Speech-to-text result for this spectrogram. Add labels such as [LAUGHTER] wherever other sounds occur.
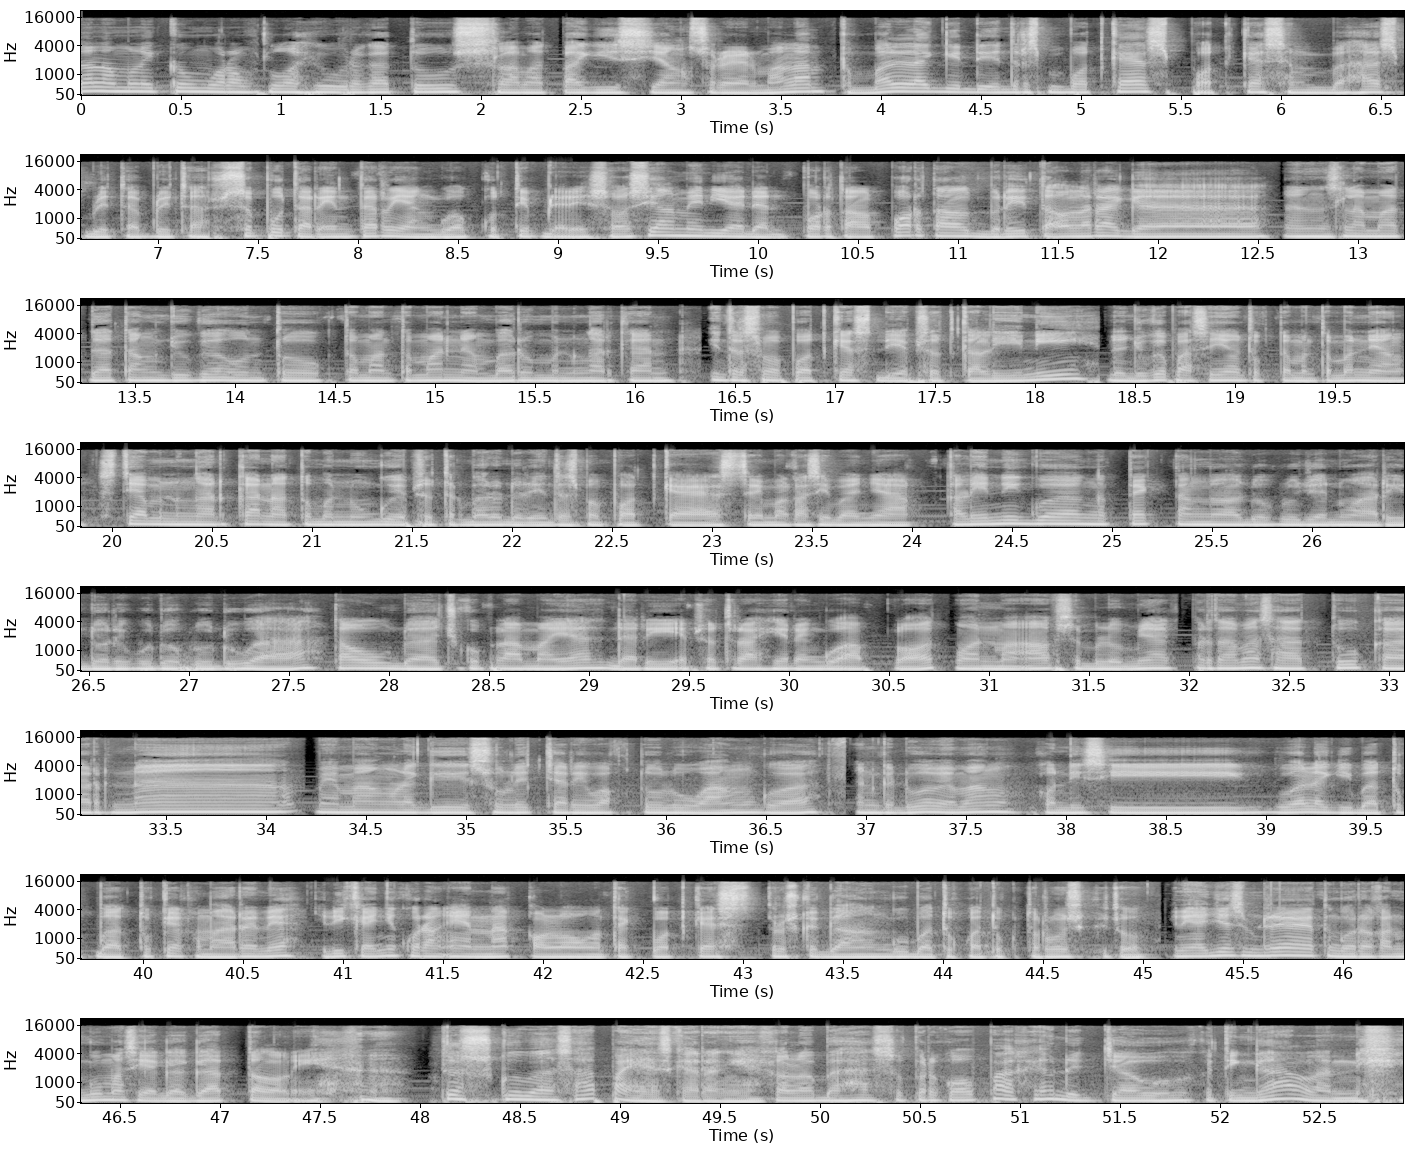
Assalamualaikum warahmatullahi wabarakatuh. Selamat pagi, siang, sore, dan malam. Kembali lagi di Interisme Podcast Podcast yang membahas berita-berita seputar Inter Yang gue kutip dari sosial media dan portal-portal berita olahraga. Dan selamat datang juga untuk teman-teman yang baru mendengarkan Interisme Podcast di episode kali ini. Dan juga pastinya untuk teman-teman yang setia mendengarkan atau menunggu episode terbaru dari Interisme Podcast. Terima kasih banyak. Kali ini gue ngetek tanggal 20 Januari 2022 Tahu udah cukup lama ya dari episode terakhir yang gue upload. Mohon maaf sebelumnya. Pertama satu karena memang lagi sulit cari waktu luang gue. Dan kedua memang kondisi gue lagi batuk-batuk ya kemarin ya. Jadi kayaknya kurang enak kalau ngetek podcast terus keganggu batuk-batuk terus gitu. Ini aja sebenarnya tenggorokan gue masih agak gatel nih. [LAUGHS] terus gue bahas apa ya sekarang ya? Kalau bahas Super Copa kayak udah jauh ketinggalan nih.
